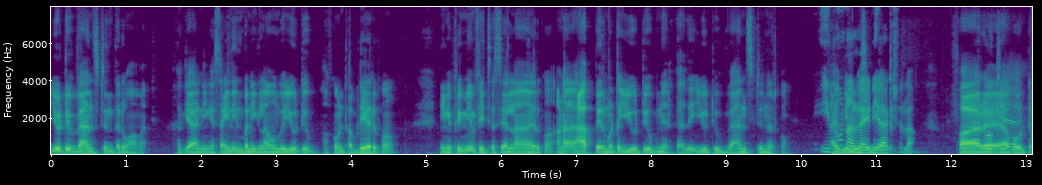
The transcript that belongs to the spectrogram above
யூடியூப் வேன்ஸ்டுன்னு தருவாங்க. ஓகே நீங்கள் சைன்இன் பண்ணிக்கலாம். உங்கள் யூடியூப் அக்கௌண்ட் அப்படியே இருக்கும். நீங்கள் ப்ரீமியம் ஃபீச்சர்ஸ் எல்லாம் இருக்கும். ஆனால் ஆப் பேர் மட்டும் யூடியூப்னு இருக்காது. யூடியூப் வேன்ஸ்டுன்னு இருக்கும். இதுவும் நல்ல ஐடியா that. ஆக்சுவலா for. About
